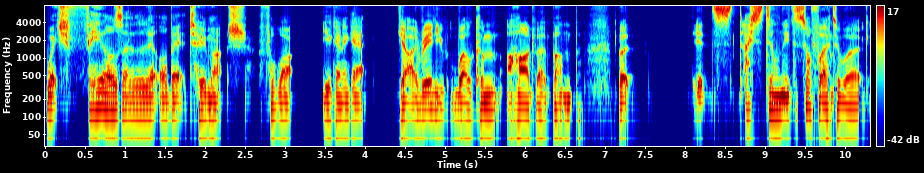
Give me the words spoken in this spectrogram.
which feels a little bit too much for what you're going to get. Yeah, I really welcome a hardware bump, but it's I still need the software to work.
